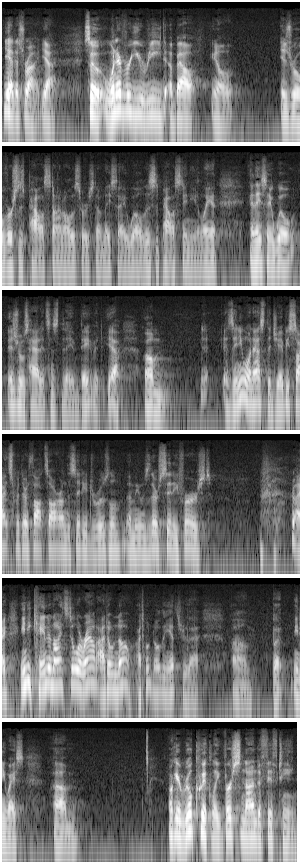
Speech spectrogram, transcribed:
yeah, that's right. Yeah. So whenever you read about you know Israel versus Palestine, all this sort of stuff, they say, well, this is Palestinian land, and they say, well, Israel's had it since the day of David. Yeah. Um, has anyone asked the Jebusites what their thoughts are on the city of Jerusalem? I mean, it was their city first. right? Any Canaanites still around? I don't know. I don't know the answer to that. Um, but, anyways, um, okay, real quickly, verse 9 to 15.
